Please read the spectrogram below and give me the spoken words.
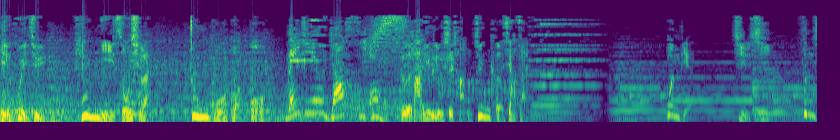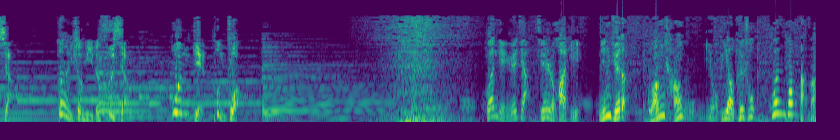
品汇聚，听你所选，中国广播。radio.dot.cn，。各大应用市场均可下载。观点、解析、分享，带上你的思想，观点碰撞。观点约架，今日话题：您觉得广场舞有必要推出官方版吗？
